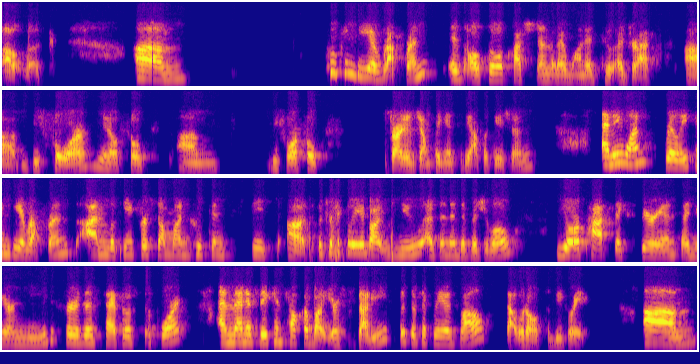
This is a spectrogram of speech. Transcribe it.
outlook. Um, who can be a reference is also a question that I wanted to address uh, before, you know, folks, um, before folks started jumping into the application. Anyone really can be a reference. I'm looking for someone who can speak uh, specifically about you as an individual, your past experience and your need for this type of support. And then if they can talk about your study specifically as well, that would also be great. Um,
